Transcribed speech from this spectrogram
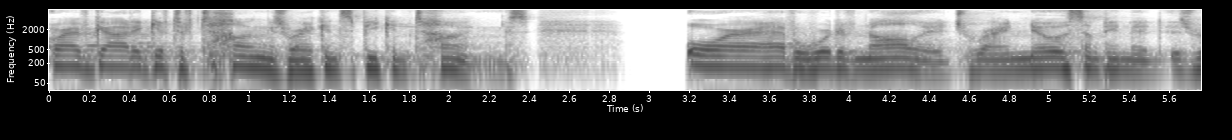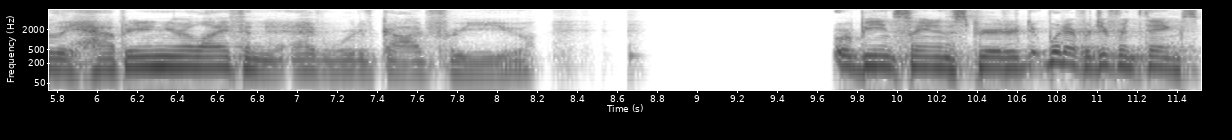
or I've got a gift of tongues where I can speak in tongues, or I have a word of knowledge where I know something that is really happening in your life and I have a word of God for you, or being slain in the spirit, or whatever, different things.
